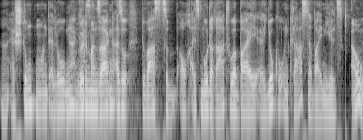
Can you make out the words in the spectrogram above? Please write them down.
erstunken und erlogen, ja, würde man sagen. Also du warst auch als Moderator bei äh, Joko und Klaas dabei, Nils. Oh,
